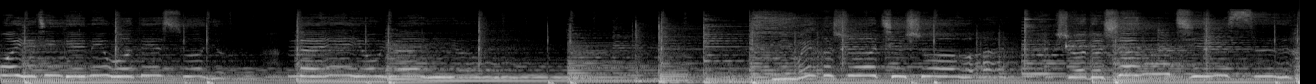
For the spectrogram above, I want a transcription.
我已经给你我的所有，没有缘由。你为何说情说我的深情似海？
